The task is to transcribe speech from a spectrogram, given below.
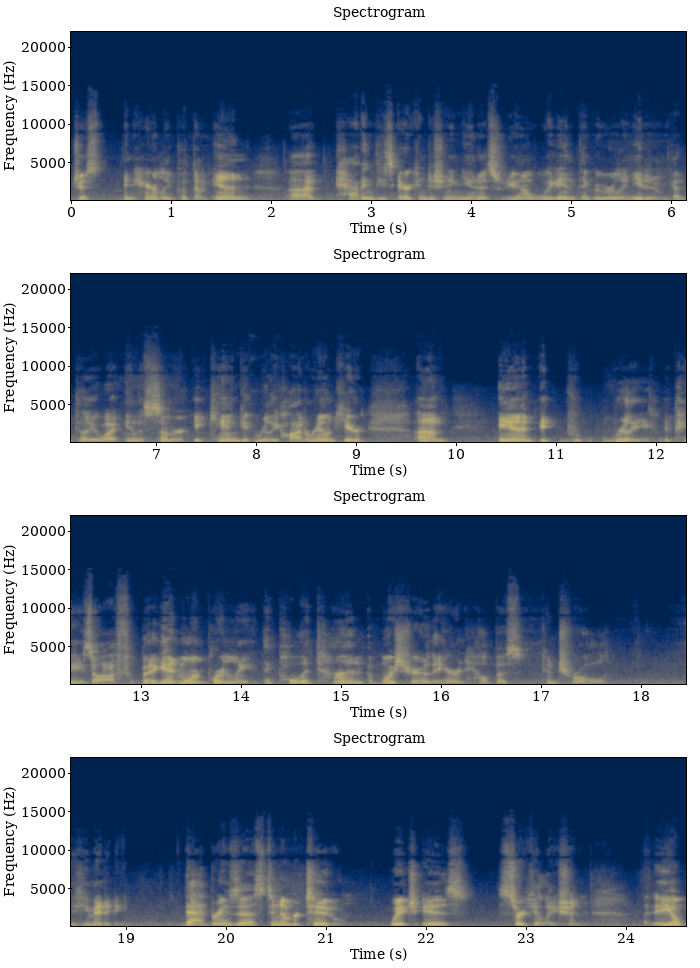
just inherently put them in. Uh, having these air conditioning units, you know, we didn't think we really needed them. Got to tell you what, in the summer, it can get really hot around here. Um, and it really it pays off. But again, more importantly, they pull a ton of moisture out of the air and help us control the humidity. That brings us to number two, which is circulation. You know,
